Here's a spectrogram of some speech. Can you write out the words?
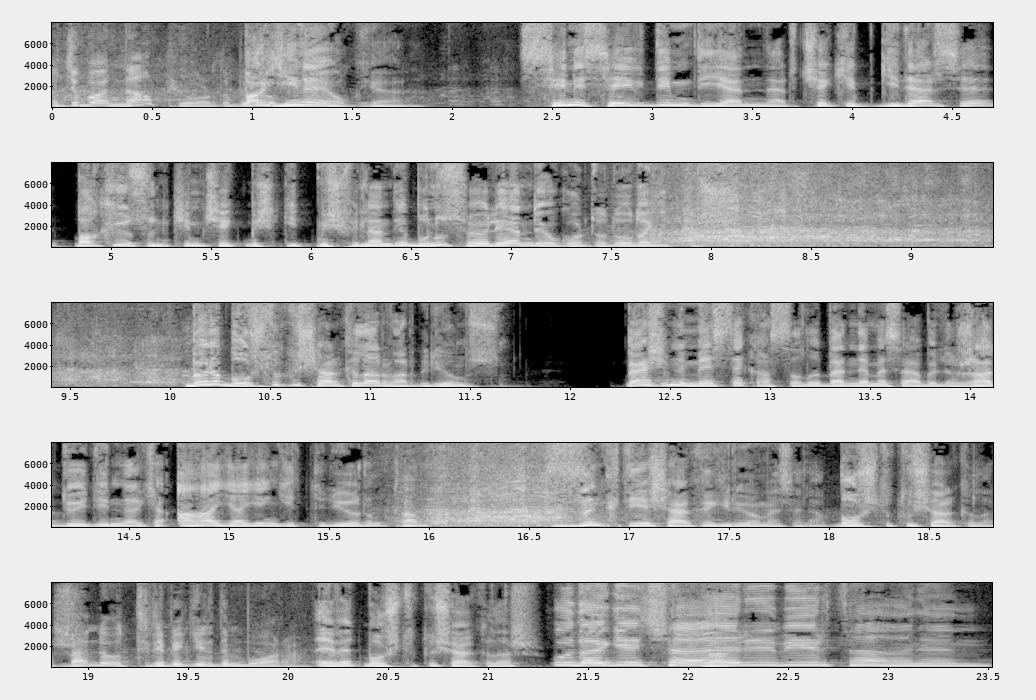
Acaba ne yapıyor orada? Bak Çok yine yok ediyorum. yani. Seni sevdim diyenler çekip giderse bakıyorsun kim çekmiş gitmiş filan diye bunu söyleyen de yok ortada o da gitmiş. Böyle boşluklu şarkılar var biliyor musun? Ben şimdi meslek hastalığı bende mesela böyle radyoyu dinlerken aha yayın gitti diyorum tam zınk diye şarkı giriyor mesela. Boşluklu şarkılar. Ben de o tribe girdim bu ara. Evet boşluklu şarkılar. Bu da geçer bir tanem.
